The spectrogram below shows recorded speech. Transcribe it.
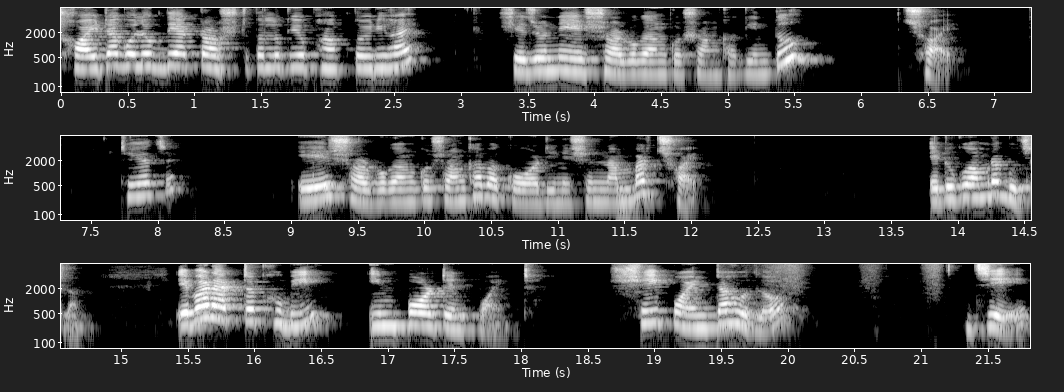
ছয়টা গোলক দিয়ে একটা অষ্টতলকীয় ফাঁক তৈরি হয়। সেজন্য এর সর্বগাঙ্ক সংখ্যা কিন্তু ছয়। ঠিক আছে? এর সর্বগাঙ্ক সংখ্যা বা কোঅর্ডিনেশন নাম্বার ছয়। এটুকু আমরা বুঝলাম। এবার একটা খুবই ইম্পর্টেন্ট পয়েন্ট সেই পয়েন্টটা হলো যে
